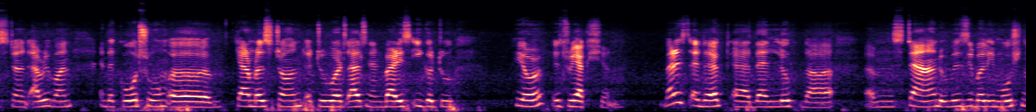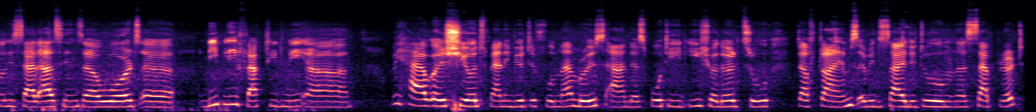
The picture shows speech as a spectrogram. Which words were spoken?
stunned everyone in the courtroom. Uh, cameras turned towards Elton and Barry's eager to hear his reaction. Barry's adduct uh, then looked the um, stand, visible, emotional. He said, Alson's uh, words uh, deeply affected me. We have shared many beautiful memories and supported each other through tough times. We decided to uh, separate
